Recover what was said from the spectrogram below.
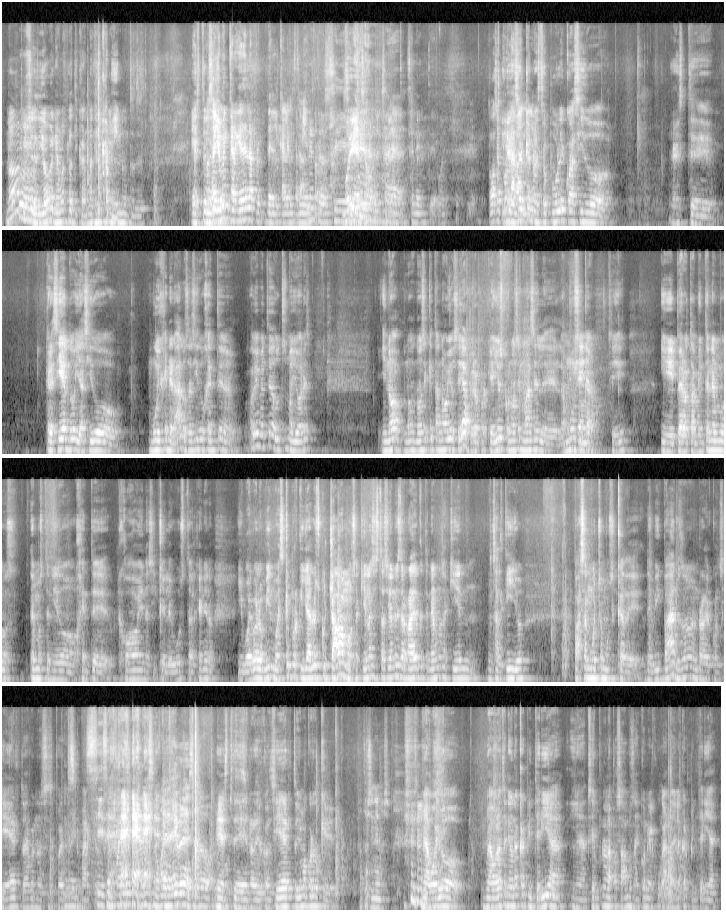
No, pues se dio, veníamos platicando en el camino, entonces. Eh, Este o sea, yo me encargué de la, del calentamiento. Sí, Muy bien, sí. Saúl, Ah, excelente. Excelente, bueno. Todo sea Y por la decía banda. que nuestro público ha sido este creciendo y ha sido muy general, o sea, ha sido gente, obviamente adultos mayores, y no, no, no sé qué tan obvio sea, pero porque ellos conocen más el, eh, la música, género. ¿sí? Y, pero también tenemos, hemos tenido gente joven, así que le gusta el género. Y vuelvo a lo mismo, es que porque ya lo escuchábamos aquí en las estaciones de radio que tenemos aquí en, en Saltillo, pasan mucho música de, de big bands, ¿no? En radio concierto, ah, bueno, no sé si se pueden decir marcas. Sí, se puede, claro que se puede. Eres libre de hacerlo. Este, en radio concierto, yo me acuerdo que Patrocínenos. mi abuelo, mi abuelo tenía una carpintería y siempre nos la pasábamos ahí con él jugando en la carpintería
